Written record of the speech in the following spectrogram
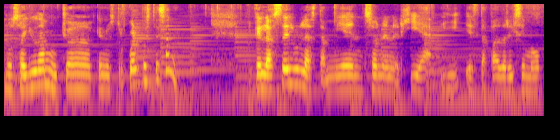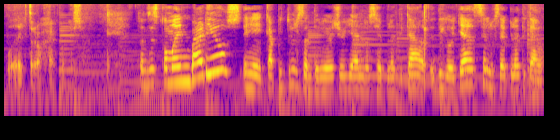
nos ayuda mucho a que nuestro cuerpo esté sano. Porque las células también son energía y está padrísimo poder trabajar con eso. Entonces, como en varios eh, capítulos anteriores yo ya los he platicado, digo, ya se los he platicado,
